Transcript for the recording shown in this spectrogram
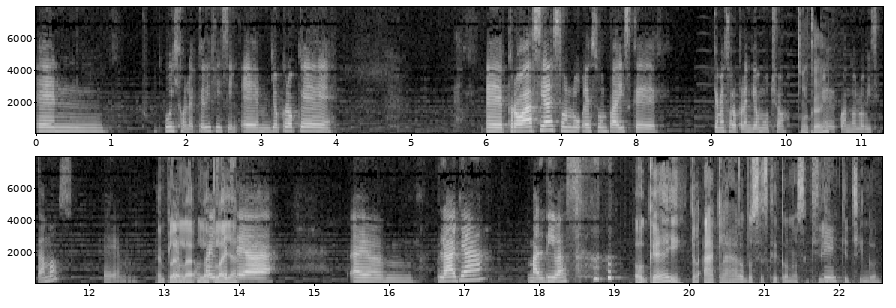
en... Uy, híjole, qué difícil. Em, yo creo que eh, Croacia es un, es un país que, me sorprendió mucho eh, cuando lo visitamos. Em, en plan, la, la playa. Em, playa, Maldivas. ok, ah, claro, pues es que conoce, sí, qué chingón.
